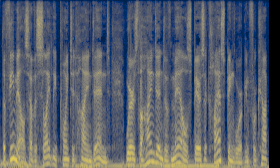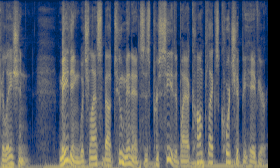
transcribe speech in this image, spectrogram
The females have a slightly pointed hind end, whereas the hind end of males bears a clasping organ for copulation. Mating, which lasts about two minutes, is preceded by a complex courtship behavior.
